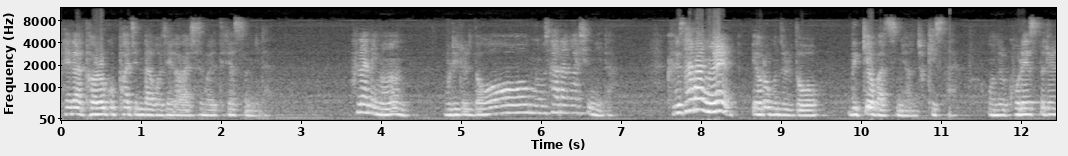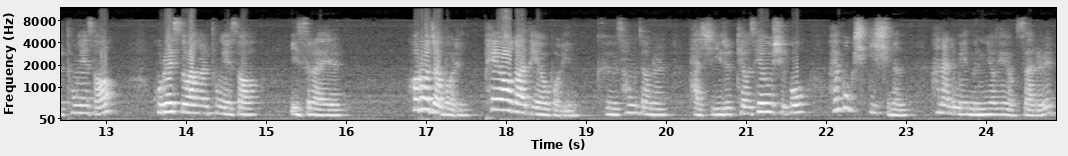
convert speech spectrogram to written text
배가 덜 고파진다고 제가 말씀을 드렸습니다. 하나님은 우리를 너무 사랑하십니다. 그 사랑을 여러분들도 느껴봤으면 좋겠어요. 오늘 고레스를 통해서 고레스 왕을 통해서 이스라엘 헐어져 버린 폐허가 되어버린 그 성전을 다시 일으켜 세우시고 회복시키시는 하나님의 능력의 역사를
